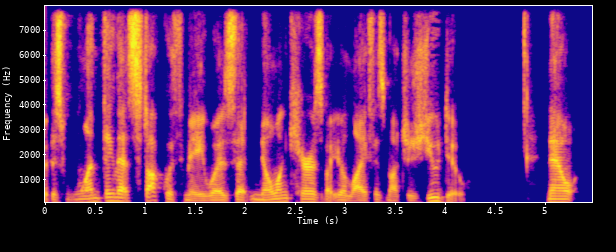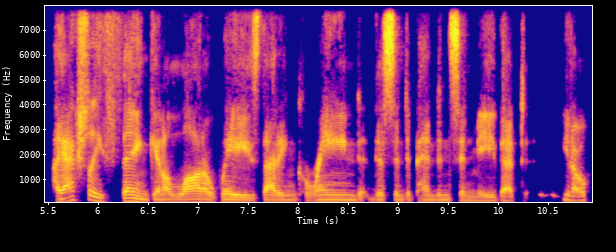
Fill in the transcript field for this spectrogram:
but this one thing that stuck with me was that no one cares about your life as much as you do. Now, I actually think in a lot of ways that ingrained this independence in me that, you know,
